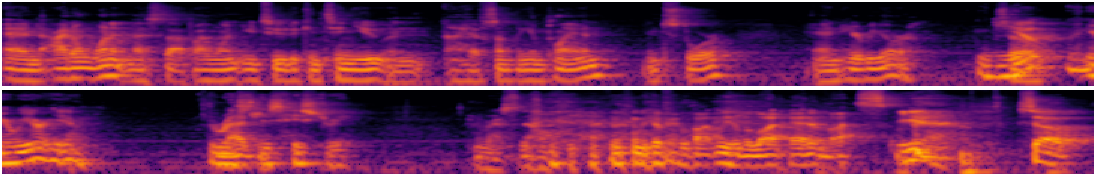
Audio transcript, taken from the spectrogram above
and I don't want it messed up. I want you two to continue, and I have something in plan in store, and here we are. So- yep. And here we are. Yeah. The rest Imagine. is history. The rest, no, yeah, we have a lot. We have a lot ahead of us. Yeah. So,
